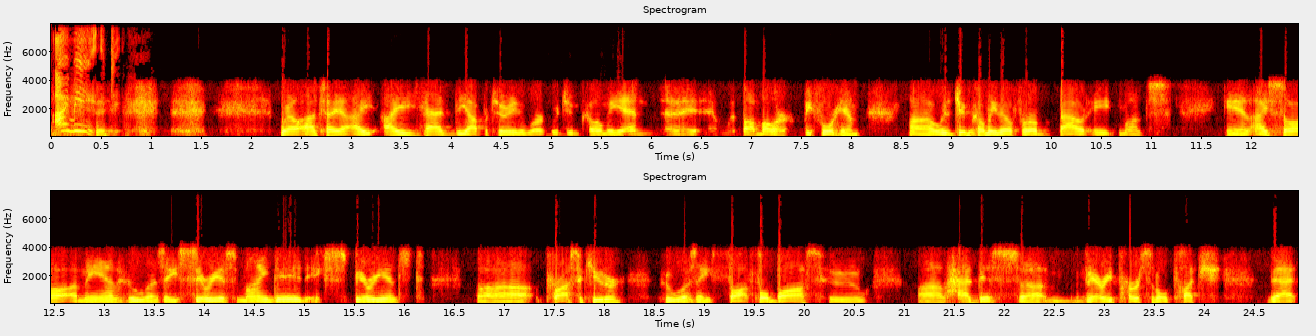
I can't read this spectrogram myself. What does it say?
I mean, Well, I'll tell you, I, I had the opportunity to work with Jim Comey and, uh, with Bob Mueller before him. Uh, with Jim Comey, though, for about eight months. And I saw a man who was a serious minded, experienced uh, prosecutor, who was a thoughtful boss, who uh, had this uh, very personal touch that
